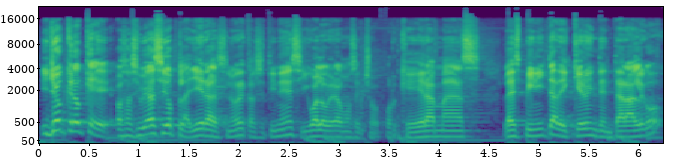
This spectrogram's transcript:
Y yo creo que, o sea, si hubiera sido playeras en lugar de calcetines, igual lo hubiéramos hecho, porque era más la espinita de quiero intentar algo.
